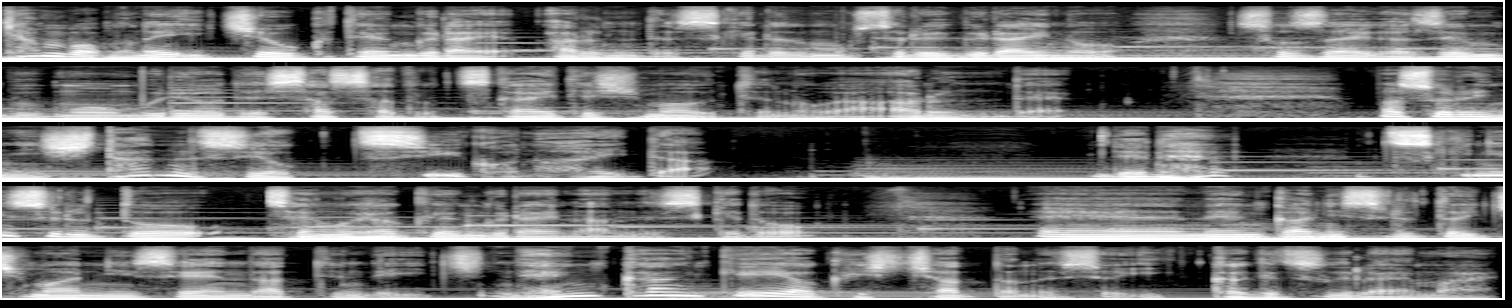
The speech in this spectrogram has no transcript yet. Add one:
キャンバーもね1億点ぐらいあるんですけれども、それぐらいの素材が全部もう無料でさっさと使えてしまうというのがあるんで、まあ、それにしたんですよ、ついこの間。でね、月にすると1500円ぐらいなんですけど、えー、年間にすると1万2000円だっていうんで年間契約しちゃったんですよ。1ヶ月ぐらい前。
